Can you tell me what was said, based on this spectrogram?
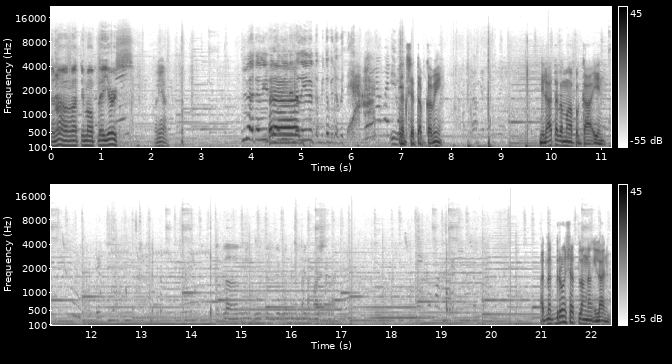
Ito na ang ating mga players. Ano yan? Nag-set up kami. Nilatag ang mga pagkain. At nag-drone shot lang ng ilan.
